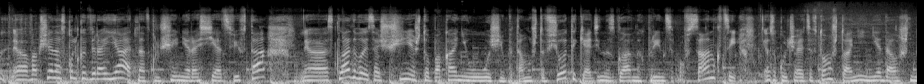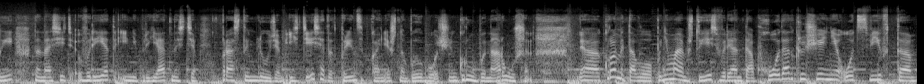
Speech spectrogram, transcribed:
э, вообще, насколько вероятно отключение России от свифта, э, складывается ощущение, что пока не очень, потому что все-таки один из главных принципов санкций заключается в том, что они не должны наносить вред и неприятности простым людям. И здесь этот принцип, конечно, был бы очень грубо нарушен. Э, кроме того, понимаем, что есть варианты обхода отключения от свифта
